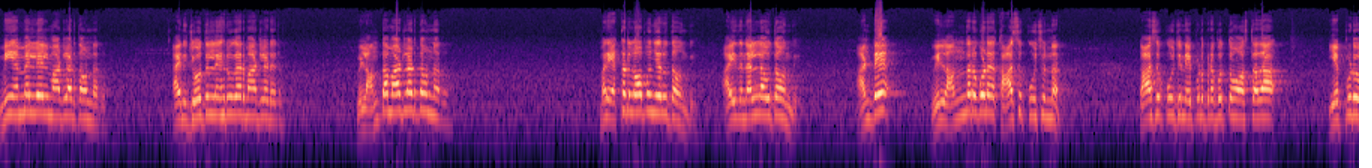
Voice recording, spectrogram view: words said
మీ ఎమ్మెల్యేలు మాట్లాడుతూ ఉన్నారు. ఆయన జ్యోతుల్ నెహ్రూ గారు మాట్లాడారు. వీళ్ళంతా మాట్లాడుతూ ఉన్నారు. మరి ఎక్కడ లోపం జరుగుతూ ఉంది? ఐదు నెలలు అవుతూ ఉంది. అంటే వీళ్ళందరూ కూడా కాసు కూర్చున్నారు కాసు కూర్చుని ఎప్పుడు ప్రభుత్వం వస్తుందా? ఎప్పుడు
